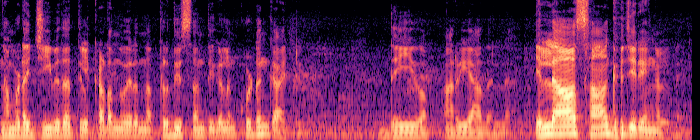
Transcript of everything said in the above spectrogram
നമ്മുടെ ജീവിതത്തിൽ കടന്നു വരുന്ന പ്രതിസന്ധികളും കൊടുങ്കാറ്റും ദൈവം അറിയാതല്ല. എല്ലാ സാഹചര്യങ്ങളുടെയും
